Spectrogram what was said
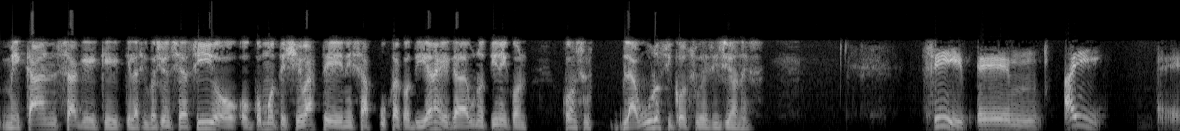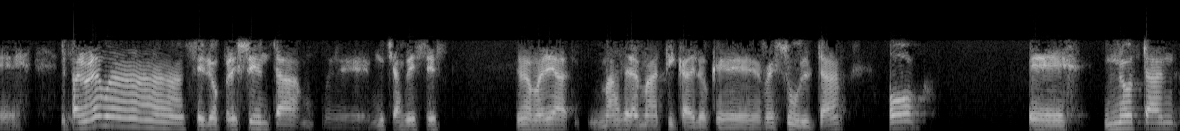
me cansa que, que, la situación sea así, o, o, cómo te llevaste en esa puja cotidiana que cada uno tiene con, con sus laburos y con sus decisiones. Sí, eh, hay eh, el panorama se lo presenta eh, muchas veces de una manera más dramática de lo que resulta, o eh, no tan,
